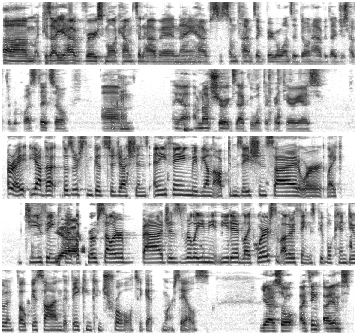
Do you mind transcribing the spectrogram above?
because um, I have very small accounts that have it, and I have sometimes like bigger ones that don't have it. I just have to request it. So, um, okay. yeah, I'm not sure exactly what the criteria is. All right, yeah, that those are some good suggestions. Anything maybe on the optimization side, or like, do you think yeah. that the pro seller badge is really ne- needed? Like, what are some other things people can do and focus on that they can control to get more sales? Yeah, so I think items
